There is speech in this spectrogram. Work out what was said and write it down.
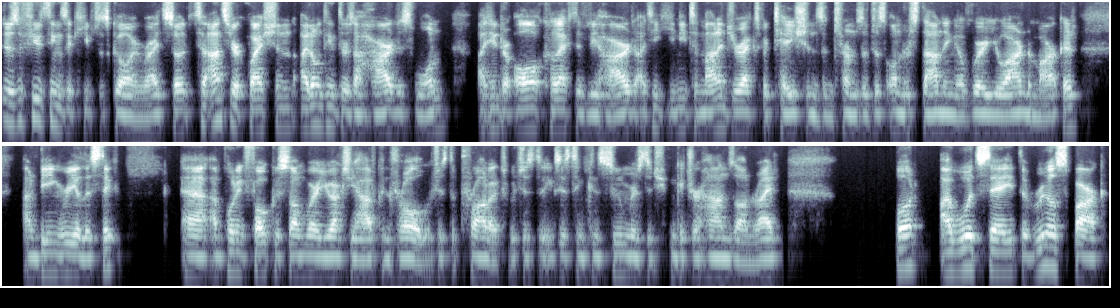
there's a few things that keeps us going, right? So to answer your question, I don't think there's a hardest one. I think they're all collectively hard. I think you need to manage your expectations in terms of just understanding of where you are in the market and being realistic uh, and putting focus on where you actually have control, which is the product, which is the existing consumers that you can get your hands on, right? But I would say the real spark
